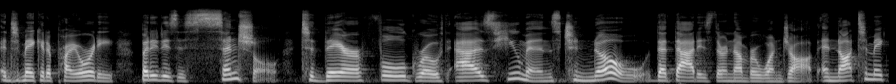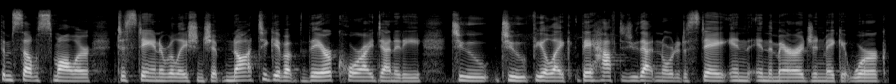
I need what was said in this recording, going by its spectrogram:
and to make it a priority, but it is essential to their full growth as humans to know that that is their number one job and not to make themselves smaller to stay in a relationship, not to give up their core identity to to feel like they have to do that in order to stay in in the marriage and make it work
